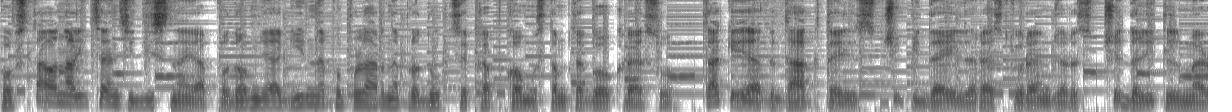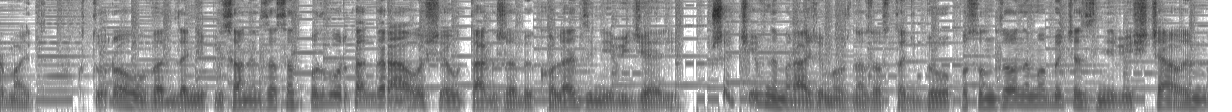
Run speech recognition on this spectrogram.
Powstała na licencji Disneya, podobnie jak inne popularne produkcje Capcomu z tamtego okresu, takie jak DuckTales, Chippy Dale, Rescue Rangers czy The Little Mermaid, w którą wedle niepisanych zasad podwórka grało się tak, żeby koledzy nie widzieli. W przeciwnym razie można zostać było posądzonym o bycie zniewieściałym,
